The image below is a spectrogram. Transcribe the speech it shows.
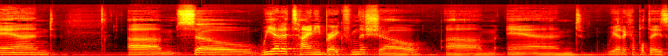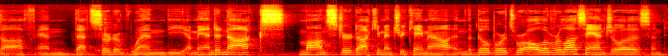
and um, so we had a tiny break from the show, um, and we had a couple days off, and that's sort of when the Amanda Knox monster documentary came out, and the billboards were all over Los Angeles, and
